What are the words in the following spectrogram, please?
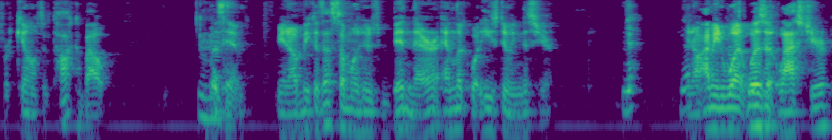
for Kelenic to talk about mm-hmm. with him. You know, because that's someone who's been there, and look what he's doing this year. Yeah. You know, I mean, what was it last year?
